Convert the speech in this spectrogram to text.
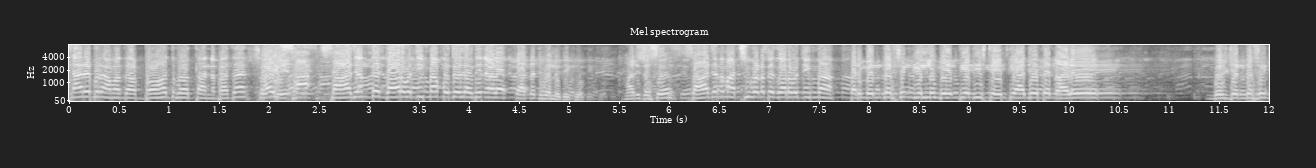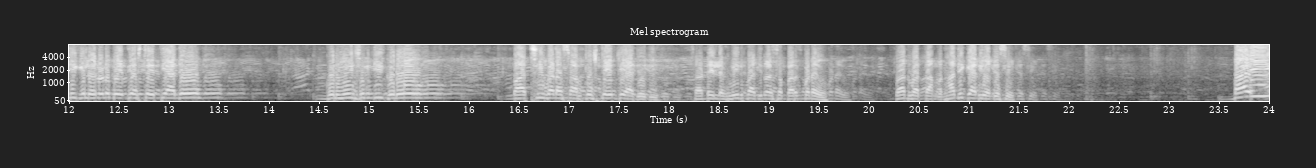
ਸਾਰੇ ਭਰਾਵਾਂ ਦਾ ਬਹੁਤ ਬਹੁਤ ਧੰਨਵਾਦ ਹੈ। ਸਾਜਨ ਤੇ ਗੌਰਵ ਜੀਮਾ ਪੁੱਛੋ ਜਲਦੀ ਨਾਲ। ਕੰਨ ਚ ਬੋਲੋ ਕੋ। ਹਾਂਜੀ ਦੱਸੋ। ਸਾਜਨ ਮਾਛੀਵਾੜਾ ਤੇ ਗੌਰਵ ਜੀਮਾ। ਪਰਮਿੰਦਰ ਸਿੰਘ ਗਿੱਲ ਨੂੰ ਬੇਨਤੀ ਹੈ ਜੀ ਸਟੇਜ ਤੇ ਆ ਜਾਓ ਤੇ ਨਾਲੇ ਗੁਲਜਿੰਦਰ ਸਿੰਘ ਜੀ ਗਿੱਲ ਉਹਨਾਂ ਨੂੰ ਬੇਨਤੀ ਹੈ ਸਟੇਜ ਤੇ ਆ ਜਾਓ। ਗੁਰਵੀਰ ਸਿੰਘ ਜੀ ਗੁਰੂ। ਮਾਛੀਵਾੜਾ ਸਾਹਿਬ ਤੋਂ ਸਟੇਜ ਤੇ ਆ ਜਾਓ ਜੀ। ਸਾਡੇ ਲਖਵੀਰ ਭਾਜੀ ਨਾਲ ਸੰਪਰਕ ਬਣਾਓ ਬਹੁਤ ਬਹੁਤ ਧੰਨਵਾਦ। ਹਾਂਜੀ ਕਹਿ ਦਿਓ ਜੱਸੀ ਬਾਈ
